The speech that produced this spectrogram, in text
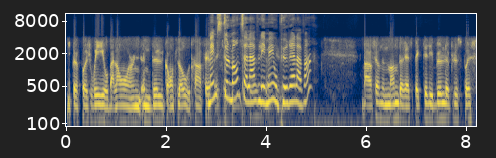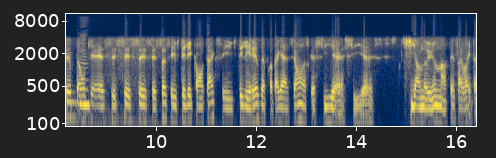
ils peuvent pas jouer au ballon une, bulle contre l'autre. En fait, même si tout le monde se lave les mains au purel avant. Ben, en fait, on nous demande de respecter les bulles le plus possible. Donc, mm. euh, c'est c'est ça, c'est éviter les contacts, c'est éviter les risques de propagation. Parce que si euh, si s'il y en a une, en fait, ça va être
